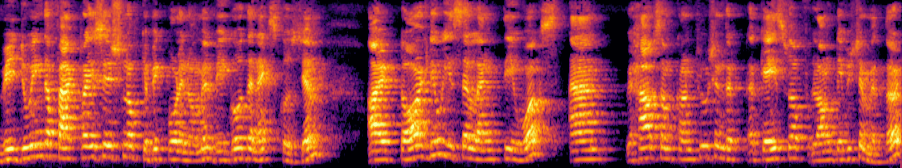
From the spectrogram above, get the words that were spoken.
We doing the factorization of cubic polynomial. We go the next question. I told you is a lengthy works and we have some confusion that a uh, case of long division method.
